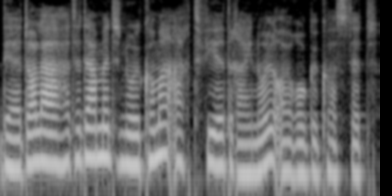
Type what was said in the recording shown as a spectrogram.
Der Dollar hatte damit 0,8430 Euro gekostet.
